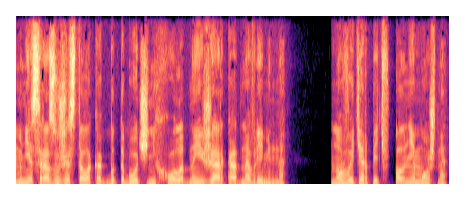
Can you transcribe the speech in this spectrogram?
Мне сразу же стало как будто бы очень холодно и жарко одновременно — но вытерпеть вполне можно.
